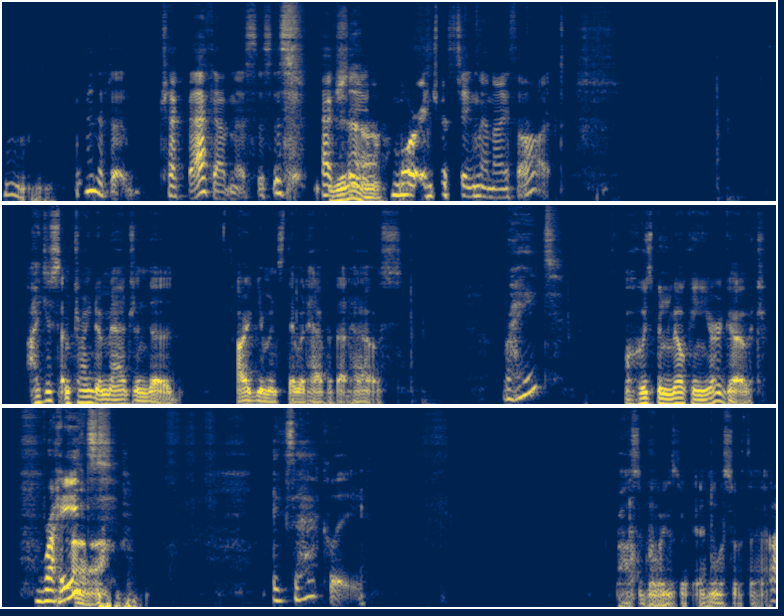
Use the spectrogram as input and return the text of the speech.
Hmm. I might have to check back on this. This is actually Yeah. more interesting than I thought. I just I'm trying to imagine the arguments they would have at that house. Right? Well, who's been milking your goat? Right? Uh, exactly. possibilities are endless with that. Uh,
